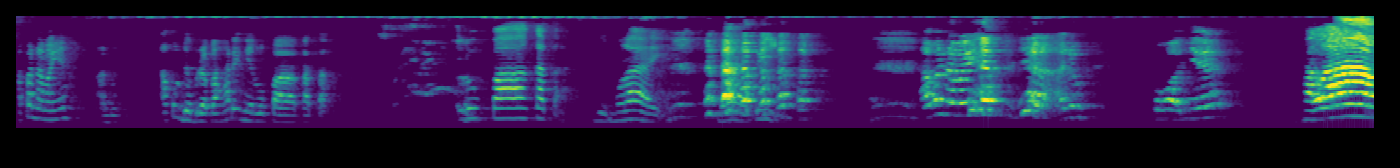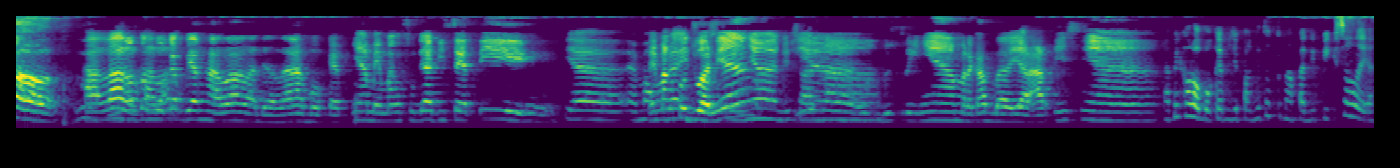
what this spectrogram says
apa namanya? Aduh aku udah berapa hari nih lupa kata? Lupa kata. Dimulai dari apa namanya? Ya aduh. Pokoknya halal Halal, bokep yang halal adalah bokepnya memang sudah disetting. Ya emang, memang udah tujuannya industrinya di sana. iya, industrinya mereka bayar artisnya. Tapi kalau bokep Jepang itu kenapa di pixel ya?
